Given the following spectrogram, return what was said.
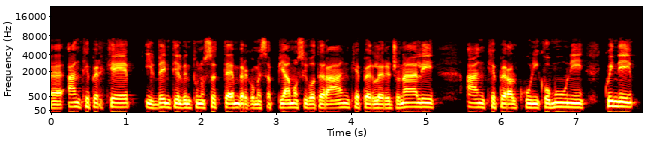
eh, anche perché il 20 e il 21 settembre, come sappiamo, si voterà anche per le regionali, anche per alcuni comuni, quindi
